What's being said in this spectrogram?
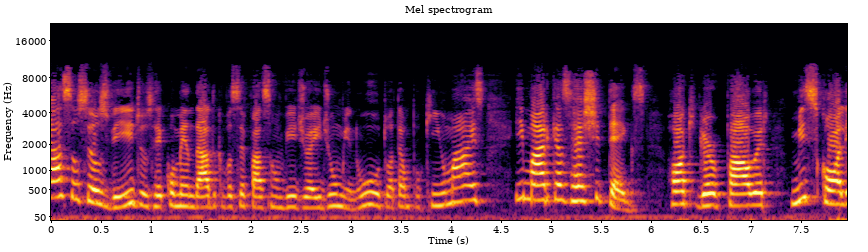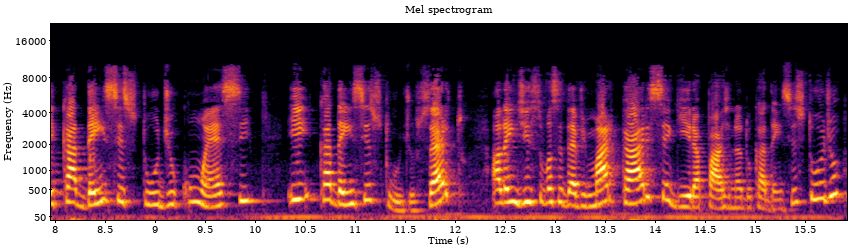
Faça os seus vídeos, recomendado que você faça um vídeo aí de um minuto, até um pouquinho mais, e marque as hashtags Rock Girl Power, me escolhe Cadência Studio com S e Cadência Studio, certo? Além disso, você deve marcar e seguir a página do Cadência Studio,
